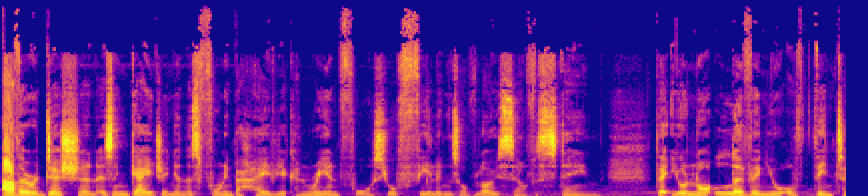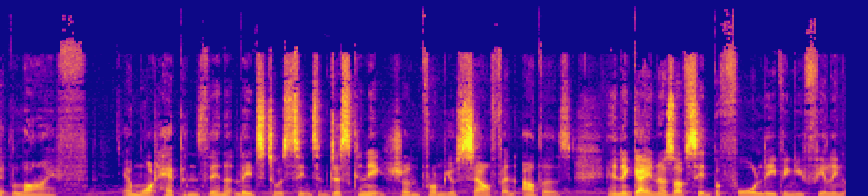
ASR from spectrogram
other addition is engaging in this fawning behavior can reinforce your feelings of low self esteem, that you're not living your authentic life. And what happens then? It leads to a sense of disconnection from yourself and others. And again, as I've said before, leaving you feeling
